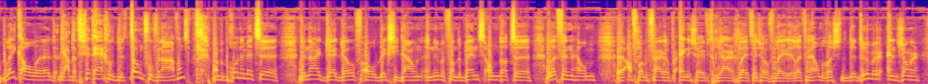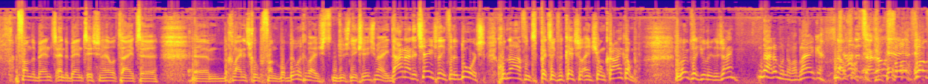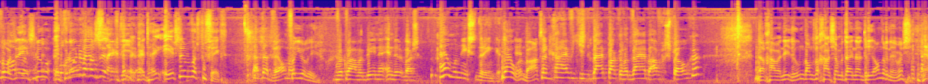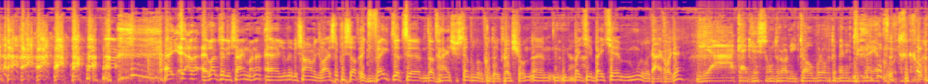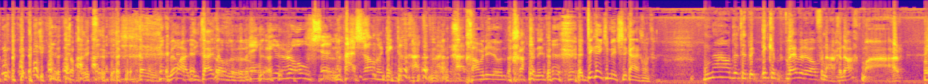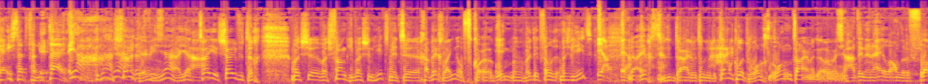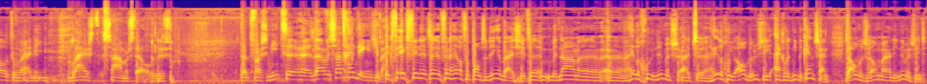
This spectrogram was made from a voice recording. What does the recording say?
bleek al, uh, ja dat zet eigenlijk de toon voor vanavond. Maar we begonnen met uh, The Night Dead Dove, All Dixie Down, een nummer van de band. Omdat uh, Levin Helm afgelopen vrijdag op 71-jarige leeftijd is overleden. Levin Helm was de drummer en zanger van de band. En de band is een hele tijd begeleidingsgroep van Bob Dylan geweest. Dus niks is mee. Daarna de Changeling van de Doors. Goedenavond Patrick van Kessel en John Kraaikamp. Leuk dat jullie er zijn. Nou, dat moet nog maar blijken. Nou, ja, dat zou ik ook Voorlopig was het eerste nummer. Begonnen wel slecht hier. Het eerste nummer was perfect. Nou, dat wel. Maar Van jullie. We kwamen binnen en er was helemaal niks te drinken. Ja hoor, En water. Ik ga eventjes erbij pakken wat wij hebben afgesproken. Dat gaan we niet doen, want we gaan zo meteen naar drie andere nummers. hey, ja, leuk dat jullie zijn, mannen. Uh, jullie hebben samen die lijst opgesteld. Ik weet dat, uh, dat hij zijn stempel erop gedrukt heeft, John. Uh, een ja. beetje, beetje moeilijk eigenlijk, hè? Ja, kijk, er stond Ronnie Tober op, daar ben ik niet mee akkoord gegaan. Wel uit die tijd over. Breng die rozen naar Sander. Ik denk, dat gaat, dat gaat, dat gaat. Gaan we niet doen, gaan we niet doen. Het dingetje miste ik eigenlijk. Nou, dat heb ik, ik heb, we hebben er wel over nagedacht, maar... Ja, is dat van die tijd? Ja, ja, zeker. Ja, ja, ja, 72 was, uh, was Frankie, was een hit met uh, Ga weg Leen, of uh, kom, weet ik veel, was een hit? Ja, ja, ja echt. Die draaiden we toen in de Camel Club, long, long time ago. We zaten in een hele andere flow toen wij die lijst samenstelden, dus... Dat was niet, uh, daar zat geen dingetje bij. Ik, ik vind het uh, vind er heel verpante dingen bij zitten. Met name uh, hele goede nummers uit hele goede albums die eigenlijk niet bekend zijn. De albums wel, maar die nummers niet.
